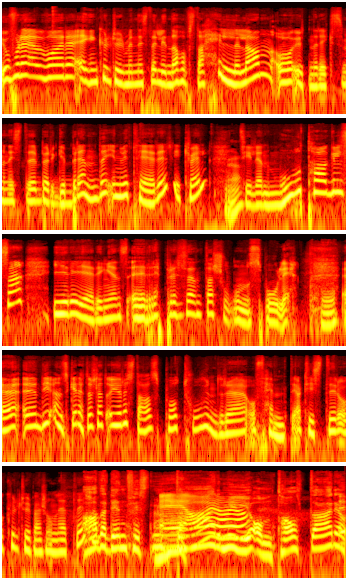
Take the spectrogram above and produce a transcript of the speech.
Jo, for det er vår egen kulturminister Linda Hofstad Helleland og utenriksminister Børge Brende inviterer i kveld Ja. til en mottagelse i regjeringens representasjonsbolig. Mm. De ønsker rett og slett å gjøre stas på 250 artister og kulturpersonligheter. Ah, det er den festen Ja, der! ja, ja. Mye omtalt der, ja.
